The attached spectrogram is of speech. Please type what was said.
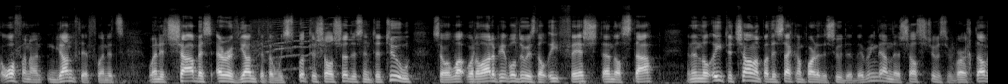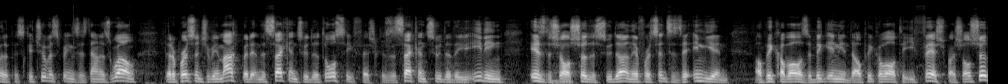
often on Yantif, when it's when it's Shabbos Erev Yantif, and we split the Shal Shudas into two, so a lot, what a lot of people do is they'll eat fish, then they'll stop, and then they'll eat the chalamp by the second part of the Suda. They bring down the Shal Shuvas of Varch the Piskachuvas brings this down as well, that a person should be makbet in the second Suda to also eat fish, because the second Suda that you're eating is the Shal Shudas Suda, and therefore, since it's an inyan, Al Kabbalah is a big inyan, Al Kabbalah to eat fish by Shal. So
